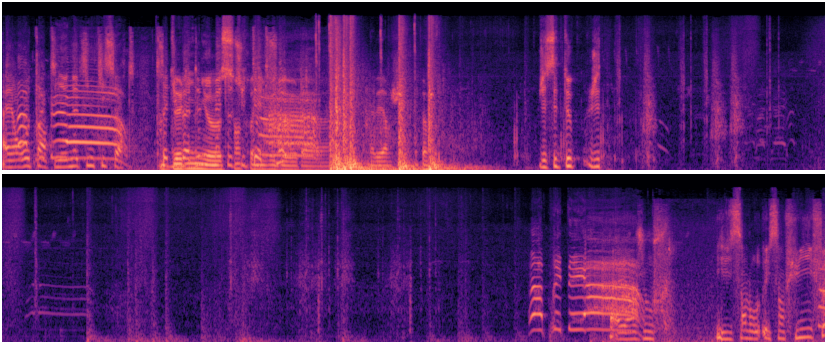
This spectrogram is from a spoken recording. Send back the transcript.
Allez, on retente, il y a une team qui sort. Très du bas, 2 lignes au mm au-dessus de centre au tête. de la, la berge. J'essaie de te. Allez, on joue. Il s'en- il s'enfuit. Feu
